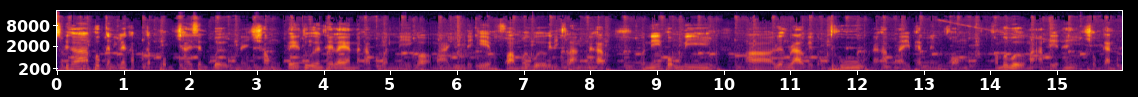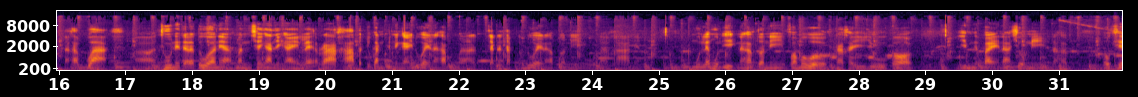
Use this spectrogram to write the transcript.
สวัสดีครับ พบกันอีกแล้วครับ กับผมชายเซนเบิร์กในช่องเปตูเอิร์นไทยแลนด์นะครับ วันนี้ก็มาอยู่ในเกม Farmer World กันอีกครั้งนะครับ วันนี้ผมมีเรื่องราวเกี่ยวกับทูนะครับในแพทหนึ่งของ Farmer World มาอัปเดตให้ชมกันนะครับ ว่าทูในแต่ละตัวเนี่ยมันใช้งานยังไง และราคาปัจจุบันเป็นยังไงด้วยนะครับ มาจัดอันดับกันด้วยนะครับ ตอนนี้โอ้ราคาเนี่ยมูลและมูลอีกนะครับ ตอนนี้ Farmer World ถ้าใครอยู่ก็ ยิ้มกันไปนะช่วงนี้นะครับ โอเค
